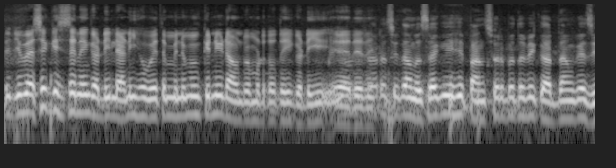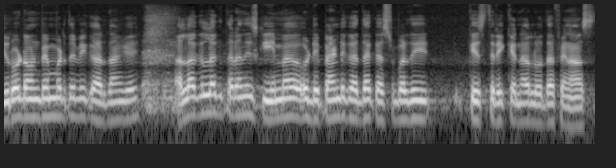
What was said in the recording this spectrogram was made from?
ਤੇ ਜੇ ਵੈਸੇ ਕਿਸੇ ਨੇ ਗੱਡੀ ਲੈਣੀ ਹੋਵੇ ਤਾਂ ਮਿਨੀਮਮ ਕਿੰਨੀ ਡਾਊਨ ਪੇਮੈਂਟ ਤੋਂ ਤੁਸੀਂ ਗੱਡੀ ਦੇ ਦੇ ਸਰ ਅਸੀਂ ਤੁਹਾਨੂੰ ਦੱਸਿਆ ਕਿ ਇਹ 500 ਰੁਪਏ ਤੋਂ ਵੀ ਕਰ ਦਾਂਗੇ ਜ਼ੀਰੋ ਡਾਊਨ ਪੇਮੈਂਟ ਤੇ ਵੀ ਕਰ ਦਾਂਗੇ। ਅਲੱਗ-ਅਲੱਗ ਤਰ੍ਹਾਂ ਦੀ ਸਕੀਮ ਹੈ ਉਹ ਡਿਪੈਂਡ ਕਰਦਾ ਕਸਟਮਰ ਦੀ ਕਿਸ ਤਰੀਕੇ ਨਾਲ ਉਹਦਾ ਫਾਈਨਾਂਸ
